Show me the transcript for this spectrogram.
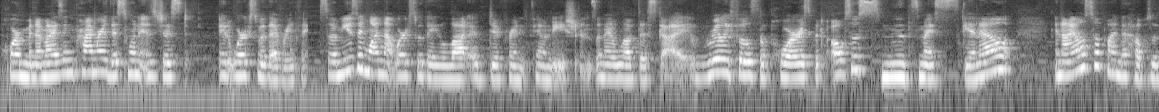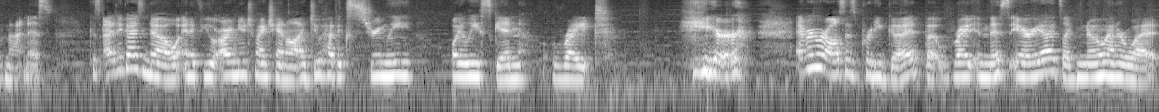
Pore Minimizing Primer. This one is just, it works with everything. So I'm using one that works with a lot of different foundations and I love this guy. It really fills the pores, but also smooths my skin out. And I also find it helps with matteness. Because as you guys know, and if you are new to my channel, I do have extremely oily skin right here. Everywhere else is pretty good, but right in this area, it's like no matter what,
